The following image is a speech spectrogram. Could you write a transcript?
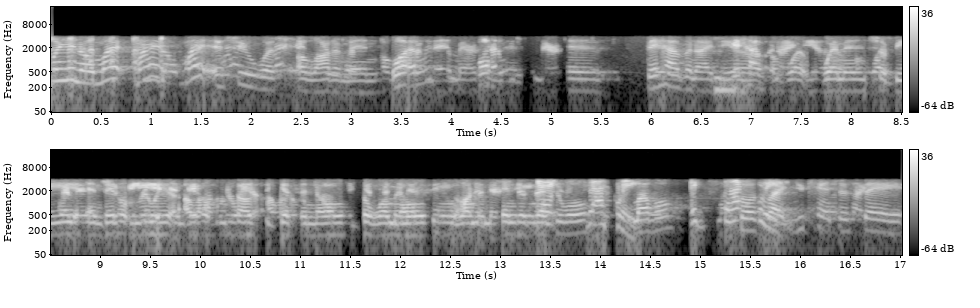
Well, you know, my my my issue with a lot of men, well, at least American men, is they have an idea of what women should be, and they don't really allow themselves to get to know the woman they're seeing on an individual Exactly. level. Exactly. So it's like you can't just say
